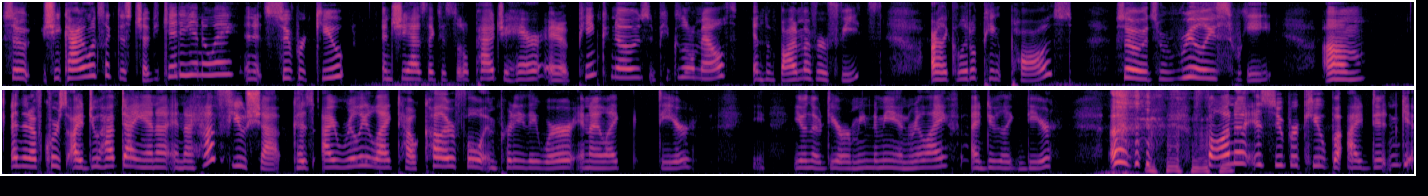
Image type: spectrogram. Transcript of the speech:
So she kind of looks like this chubby kitty in a way, and it's super cute. And she has like this little patch of hair and a pink nose and pink little mouth, and the bottom of her feet are like little pink paws. So it's really sweet. Um, and then of course I do have Diana, and I have Fuchsia because I really liked how colorful and pretty they were, and I like deer. Even though deer are mean to me in real life, I do like deer. Fauna is super cute, but I didn't get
